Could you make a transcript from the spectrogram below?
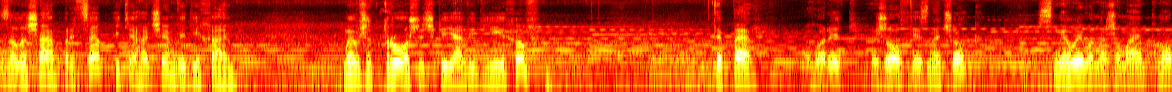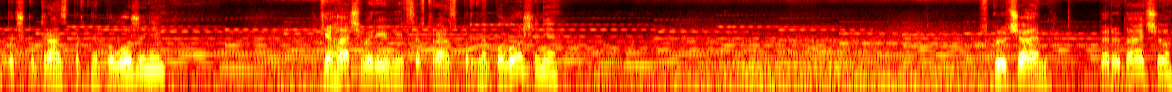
залишаємо прицеп і тягачем від'їхаємо. Ми вже трошечки я від'їхав. Тепер горить жовтий значок. Сміливо нажимаємо кнопочку транспортне положення. Тягач вирівнюється в транспортне положення. Включаємо передачу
